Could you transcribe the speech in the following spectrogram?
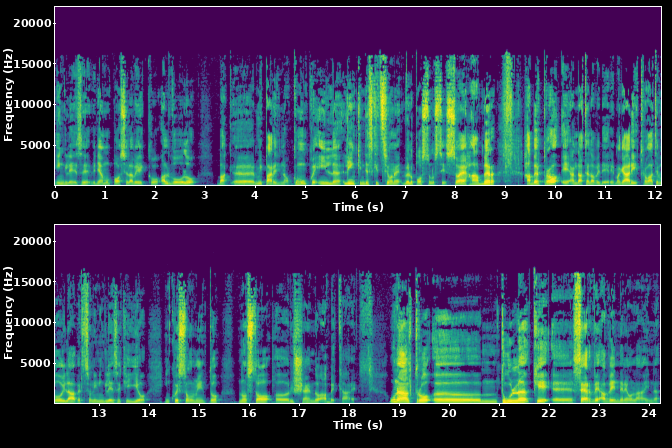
inglese vediamo un po' se la becco al volo Back, eh, mi pare di no. Comunque il link in descrizione ve lo posto lo stesso, è Haber, Haber Pro e andatelo a vedere. Magari trovate voi la versione in inglese che io in questo momento non sto uh, riuscendo a beccare. Un altro uh, tool che serve a vendere online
